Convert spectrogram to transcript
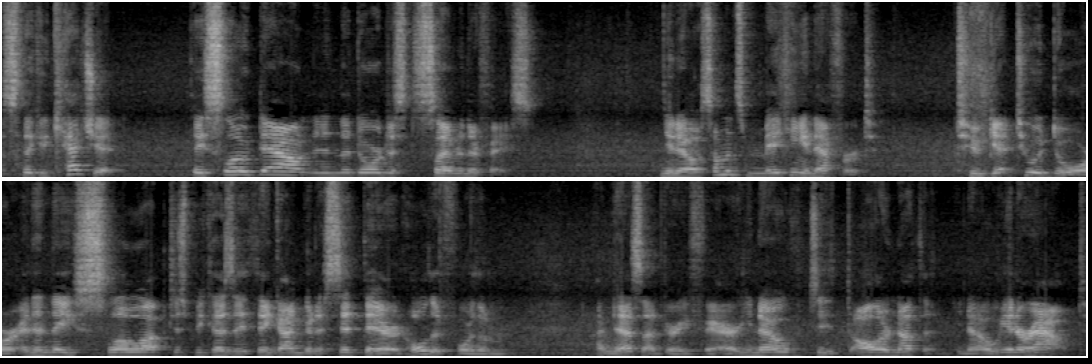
so they could catch it, they slowed down and the door just slammed in their face. You know, someone's making an effort to get to a door and then they slow up just because they think I'm going to sit there and hold it for them. I mean, that's not very fair, you know, it's all or nothing, you know, in or out.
